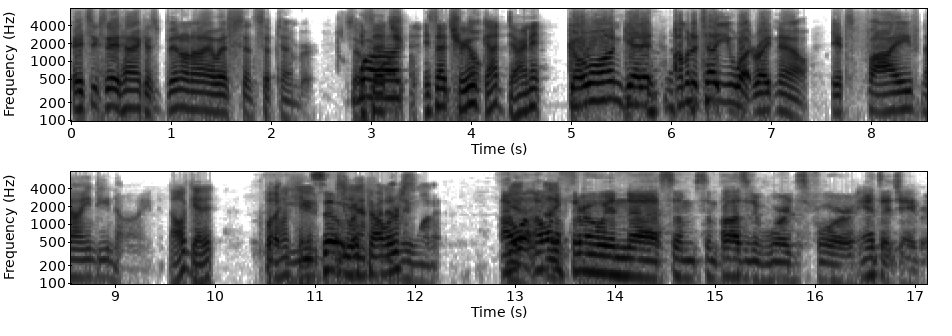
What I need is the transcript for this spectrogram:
868 Hack has been on iOS since September. So Is that, tr- is that true? No. God darn it. Go on, get it. I'm going to tell you what right now. It's five ninety nine, I'll get it. but Okay. you So- definitely dollars? want it. I Yeah, want I want to throw in uh, some some positive words for Antichamber.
